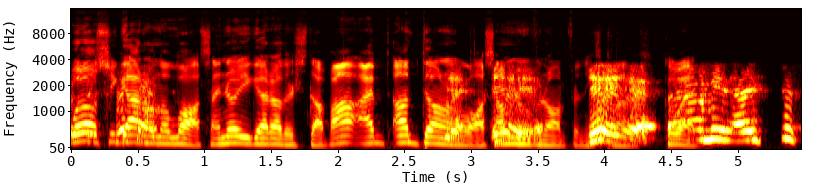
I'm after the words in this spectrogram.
what else you got on the loss? I know you got other stuff. I, I'm I'm done on the loss. I'm yeah, moving yeah. on from these. Yeah, yeah. Go ahead. I mean, it's just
